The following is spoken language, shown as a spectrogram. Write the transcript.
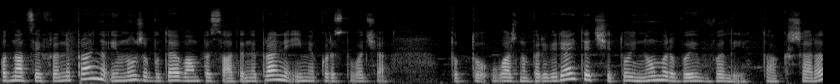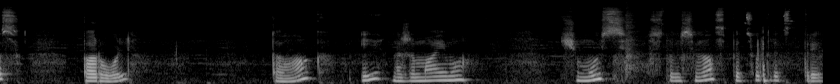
одна цифра неправильно, і воно вже буде вам писати неправильне ім'я користувача. Тобто уважно перевіряйте, чи той номер ви ввели. Так, ще раз. Пароль. Так. І нажимаємо чомусь 118 533.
